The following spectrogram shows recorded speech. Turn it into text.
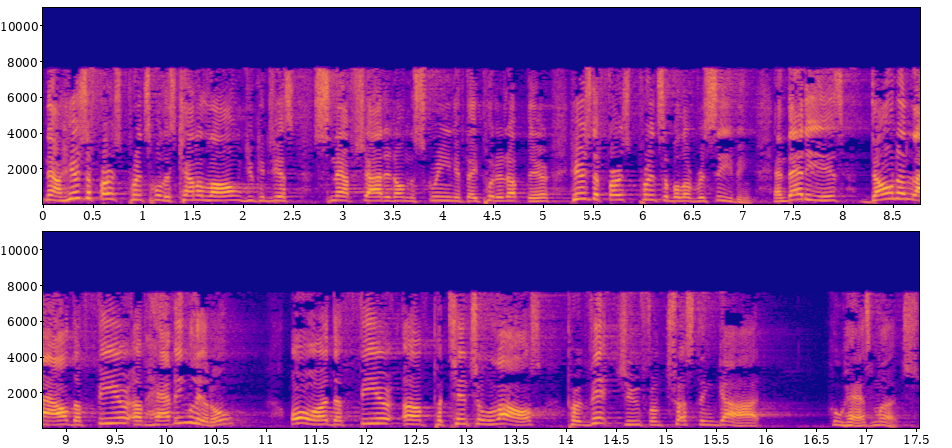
Now, here's the first principle. It's kind of long. You can just snapshot it on the screen if they put it up there. Here's the first principle of receiving, and that is don't allow the fear of having little or the fear of potential loss prevent you from trusting God who has much.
